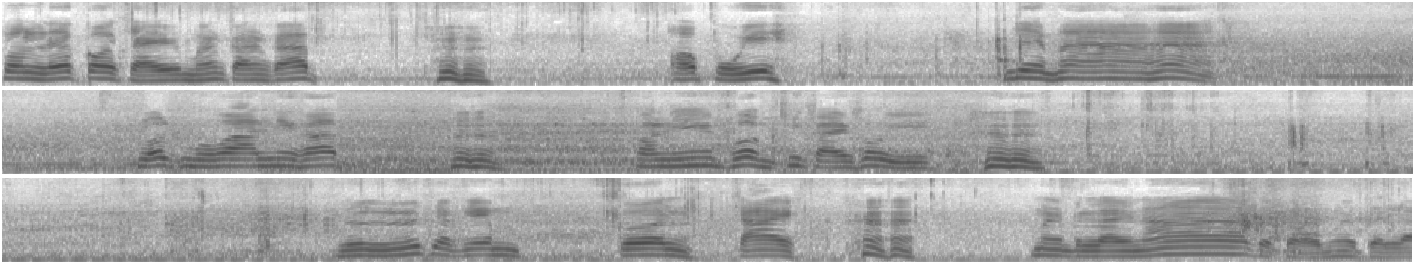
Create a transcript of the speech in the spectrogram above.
ต้นเล็กก็ใส่เหมือนกันครับ เอาปุ๋ยเยี่ยมห้าห้ารถเมื่อวานนี่ครับวันนี้เพิ่มขี้ไก่เข้าอีกหรือจะเค็มเกินใจ ไม่เป็นไรนะแต่ต่อไม่เป็นไร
